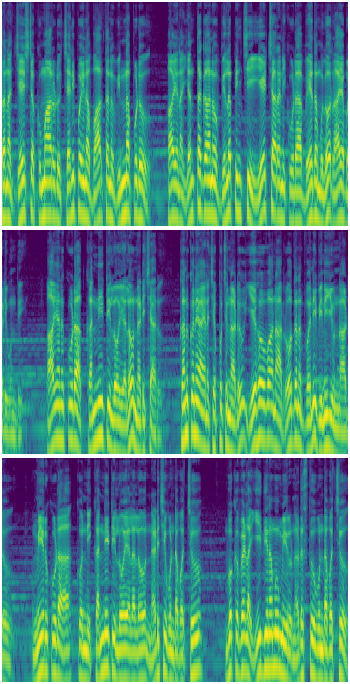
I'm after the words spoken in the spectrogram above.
తన జ్యేష్ఠ కుమారుడు చనిపోయిన వార్తను విన్నప్పుడు ఆయన ఎంతగానో విలపించి ఏడ్చారని కూడా వేదములో రాయబడి ఉంది. ఆయన కూడా కన్నీటి లోయలో నడిచారు. కనుకనే ఆయన చెప్పుచున్నాడు ఏహోవా నా రోదన ధ్వని వినియున్నాడు. మీరు కూడా కొన్ని కన్నీటి లోయలలో నడిచి ఉండవచ్చు. ఒకవేళ ఈ దినము మీరు నడుస్తూ ఉండవచ్చు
